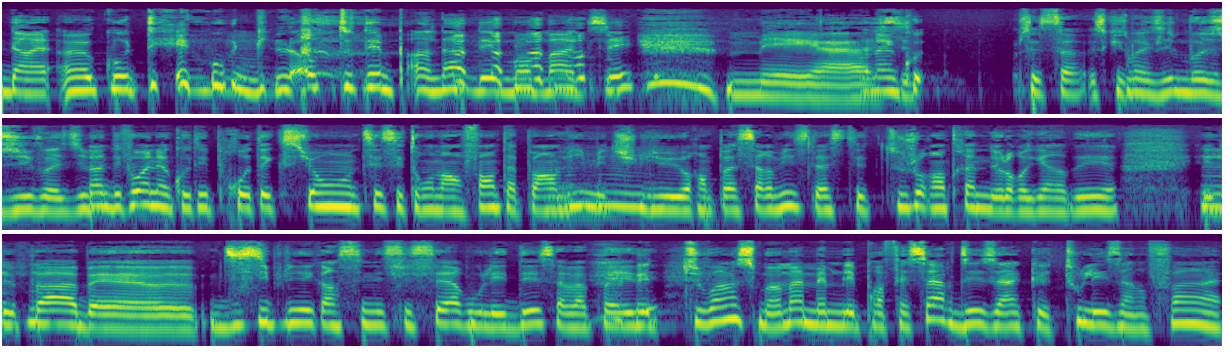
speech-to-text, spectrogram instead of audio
dans un côté ou de l'autre, tout dépendant des moments, tu sais. Mais euh, On a un C'est ça, excuse-moi. vas-y, vas-y, vas-y. Non, des fois, on a un côté protection, tu sais, c'est ton enfant, t'as pas envie, mais tu lui rends pas service. Là, c'était toujours en train de le regarder et de pas ben, euh, discipliner quand c'est nécessaire ou l'aider, ça va pas Mais aider. tu vois, en ce moment, même les professeurs disent hein, que tous les enfants,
